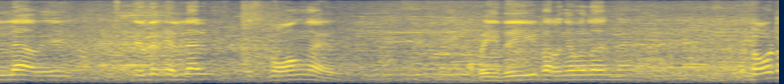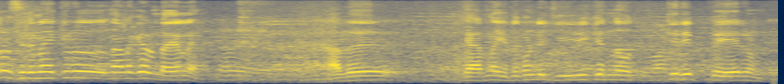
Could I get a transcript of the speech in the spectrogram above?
എല്ലാ ഇത് എല്ലാവരും സ്ട്രോങ് ആയത്. അപ്പോൾ ഇത് ഈ പറഞ്ഞ പോലെ തന്നെ ടോട്ടൽ സിനിമയ്ക്കൊരു നടക്കുണ്ടായല്ലേ അത് കാരണം ഇതുകൊണ്ട് ജീവിക്കുന്ന ഒത്തിരി പേരുണ്ട്.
